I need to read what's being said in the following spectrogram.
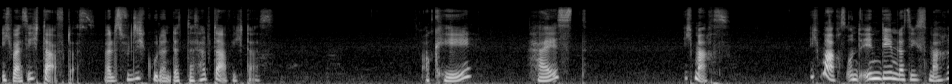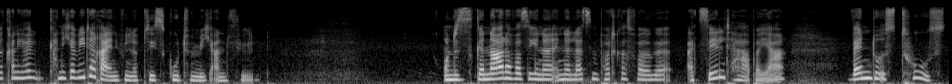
ich weiß, ich darf das, weil es fühlt sich gut an, deshalb darf ich das. Okay, heißt, ich mach's. Ich mach's. Und in dem, dass ich es mache, kann ich, kann ich ja wieder reinfühlen, ob es sich gut für mich anfühlt. Und es ist genau das, was ich in der, in der letzten Podcast-Folge erzählt habe, ja. Wenn du es tust,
